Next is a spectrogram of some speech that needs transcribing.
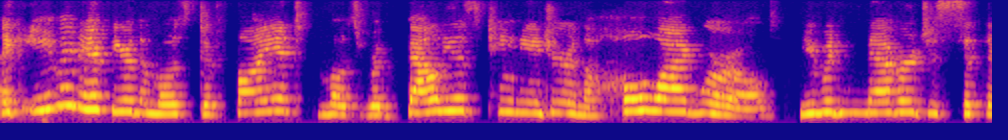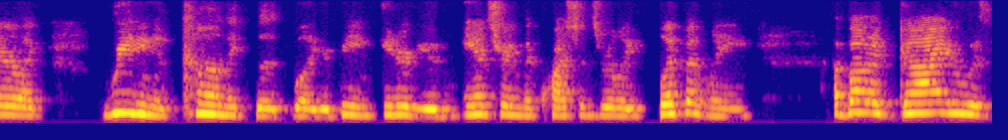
like even if you're the most defiant, most rebellious teenager in the whole wide world, you would never just sit there like reading a comic book while you're being interviewed and answering the questions really flippantly about a guy who was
